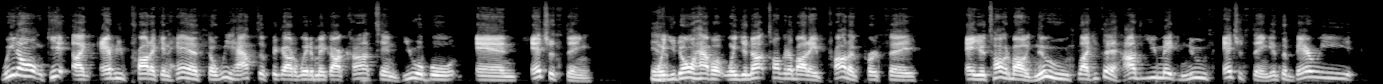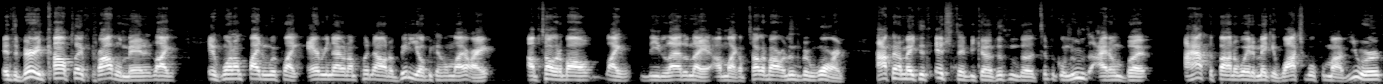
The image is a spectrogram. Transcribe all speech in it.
We don't get like every product in hand, so we have to figure out a way to make our content viewable and interesting. Yeah. When you don't have a when you're not talking about a product per se, and you're talking about news, like you said, how do you make news interesting? It's a very it's a very complex problem, man. It's like if when I'm fighting with like every night when I'm putting out a video because I'm like, all right, I'm talking about like the other night, I'm like, I'm talking about Elizabeth Warren how can I make this interesting? Because this is the typical news item, but I have to find a way to make it watchable for my viewers.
